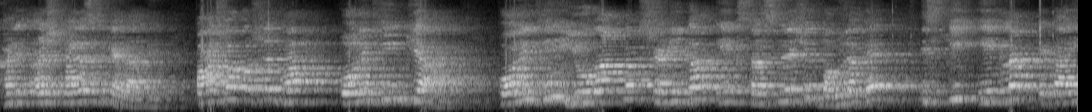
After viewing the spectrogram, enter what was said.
खनिज अयस्क कहलाते हैं। पांचवा क्वेश्चन था पॉलीथीन क्या है? पॉलीथीन योगात्मक श्रेणी का एक संश्लेषित बहुलक है इसकी एकलक इकाई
